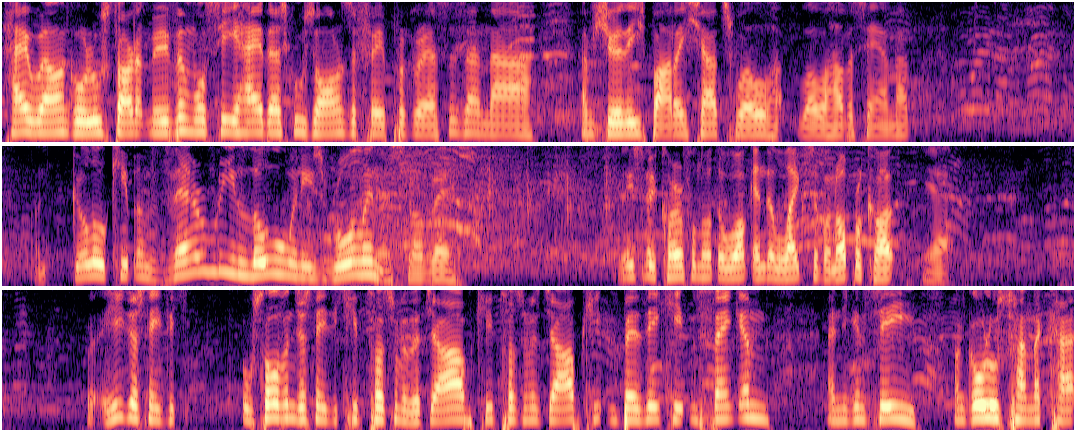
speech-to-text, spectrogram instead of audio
how well Angulo started moving. We'll see how this goes on as the fight progresses, and uh, I'm sure these body shots will will have a say in that. And Gullo keeping very low when he's rolling. That's lovely. He Needs to be careful not to walk into the likes of an uppercut. Yeah. But he just needs to. O'Sullivan just needs to keep touching with the jab, keep touching with the jab, keep him busy, keep him thinking. And you can see Angulo's trying to ca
